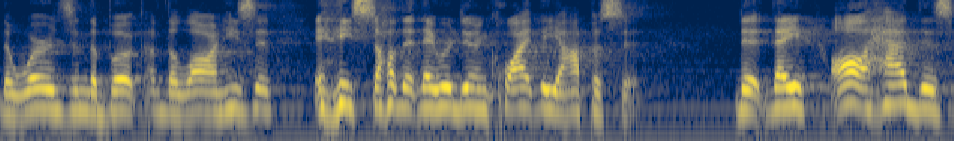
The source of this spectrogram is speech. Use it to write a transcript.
the words in the book of the law. And he said, and he saw that they were doing quite the opposite that they all had this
